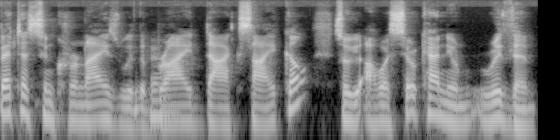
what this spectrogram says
better synchronized with okay. the bright dark cycle. So our circadian rhythm,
